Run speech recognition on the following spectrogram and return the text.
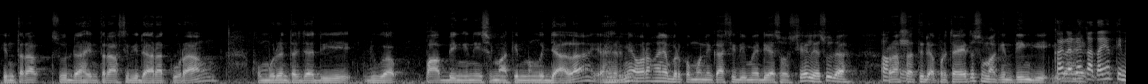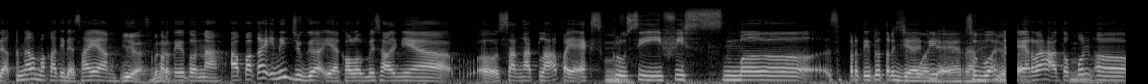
interak sudah interaksi di darat kurang, kemudian terjadi juga pubbing ini semakin mengejala, ya akhirnya orang hanya berkomunikasi di media sosial ya sudah Oke. rasa tidak percaya itu semakin tinggi. Kan ada katanya tidak kenal maka tidak sayang. Iya, Seperti itu. Nah, apakah ini juga ya kalau misalnya eh, sangatlah apa ya eksklusivisme seperti itu terjadi Sebuah daerah. sebuah Iya. daerah ataupun Hmm. eh,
